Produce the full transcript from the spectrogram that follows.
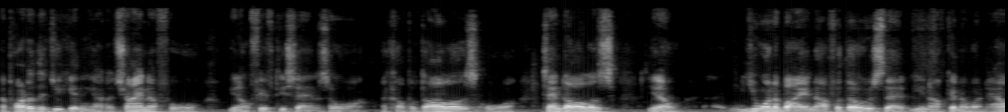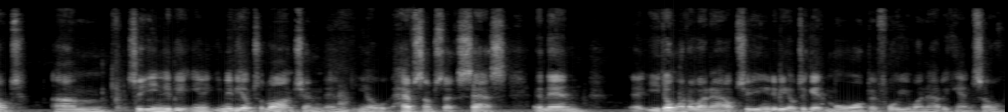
a product that you're getting out of China for, you know, fifty cents or a couple dollars or ten dollars, you know, you want to buy enough of those that you're not going to run out. Um, so you need to be you need to be able to launch and, and you know have some success, and then uh, you don't want to run out, so you need to be able to get more before you run out again. So,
